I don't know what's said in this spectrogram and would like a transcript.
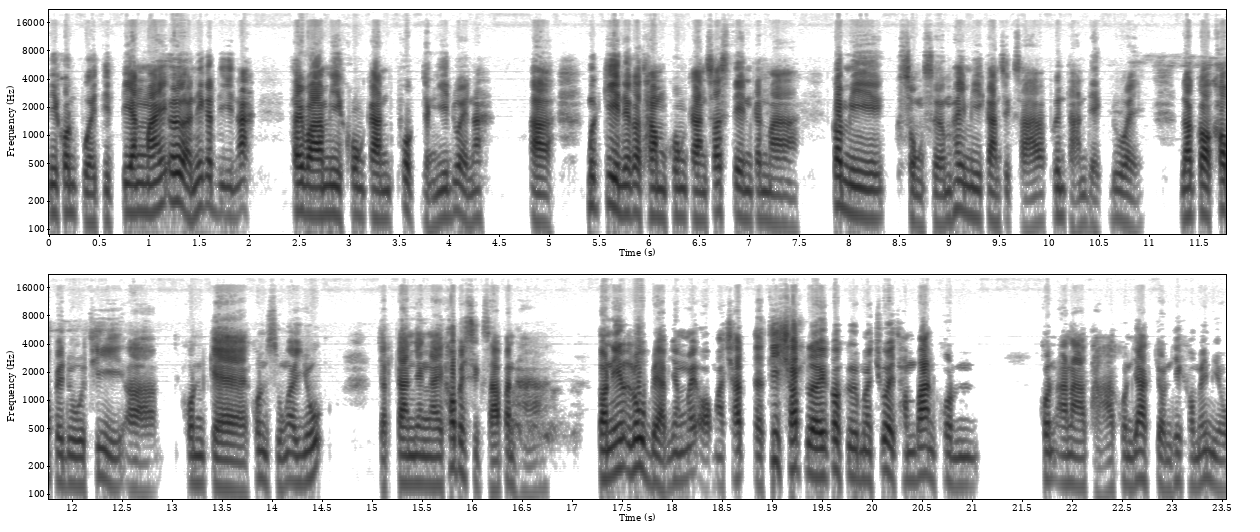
มีคนป่วยติดเตียงไหมเอออันนี้ก็ดีนะไทยวามีโครงการพวกอย่างนี้ด้วยนะอ่าเมื่อกี้เนี่ยก็ทำโครงการซัสเตนกันมา ก็มีส่งเสริมให้มีการศึกษาพื้นฐานเด็กด้วย แล้วก็เข้าไปดูที่คนแก่คนสูงอายุ จัดการยังไงเข้าไปศึกษาปัญหา ตอนนี้รูปแบบยังไม่ออกมาชัด แต่ที่ชัดเลยก็คือมาช่วยทำบ้านคนคนอนาถาคนยากจนที่เขาไม่มีโอ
